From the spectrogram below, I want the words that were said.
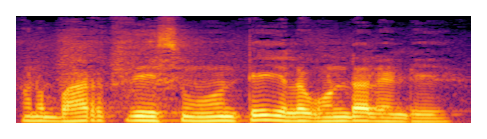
మన భారతదేశం ఉంటే ఇలా ఉండాలండి.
